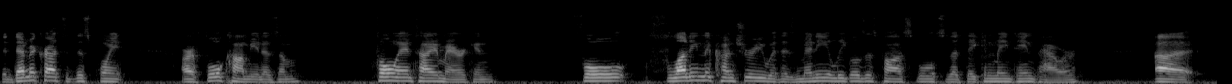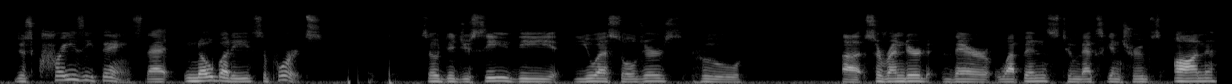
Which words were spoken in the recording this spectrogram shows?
The Democrats at this point are full communism, full anti American, full flooding the country with as many illegals as possible so that they can maintain power. Uh, just crazy things that nobody supports. So, did you see the U.S. soldiers who uh, surrendered their weapons to Mexican troops on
